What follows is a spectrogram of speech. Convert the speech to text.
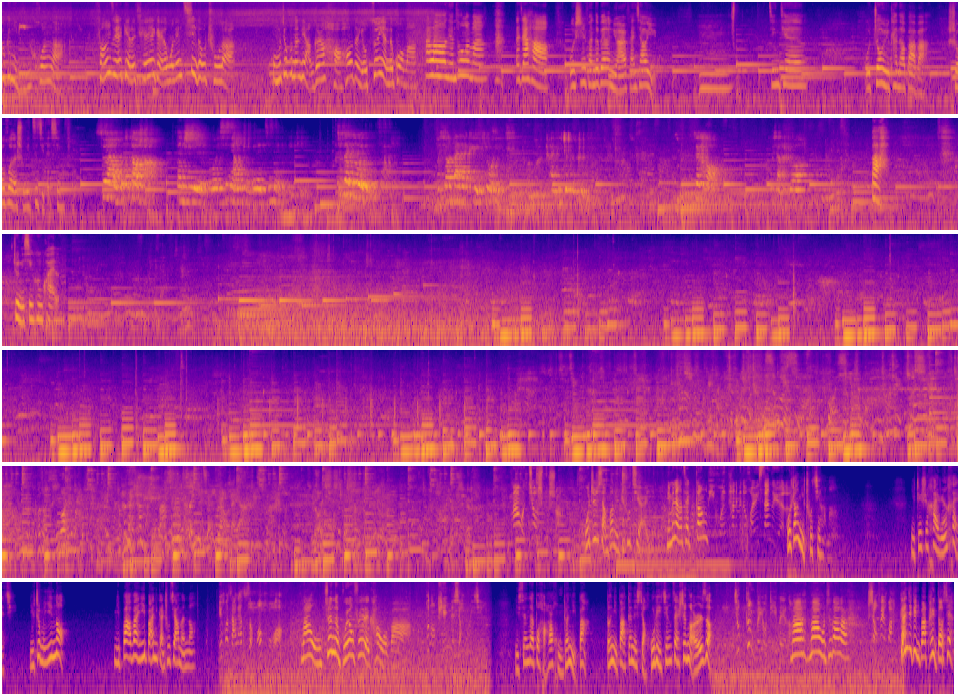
都跟你离婚了，房子也给了，钱也给了，我连气都出了，我们就不能两个人好好的、有尊严的过吗？Hello，连通了吗？大家好，我是樊德彪的女儿樊小雨。嗯，今天我终于看到爸爸收获了属于自己的幸福。虽然我不能到场，但是我为新娘准备了精美的礼品，就在各位的名下面。我希望大家可以替我一起传递这份祝福。最后，我想说，爸，祝你新婚快乐。妈，我就是不爽，我只是想帮你出气而已。你们两个才刚离婚，她那边都怀孕三个月了。我让你出气了吗？你真是害人害己！你这么一闹，你爸万一把你赶出家门呢？以后咱俩怎么活？妈，我们真的不用非得靠我爸，不能便宜那小狐狸精。你现在不好好哄着你爸，等你爸跟那小狐狸精再生个儿子，就更没有地位了。妈妈，我知道了，少废话，赶紧给你爸赔礼道歉。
